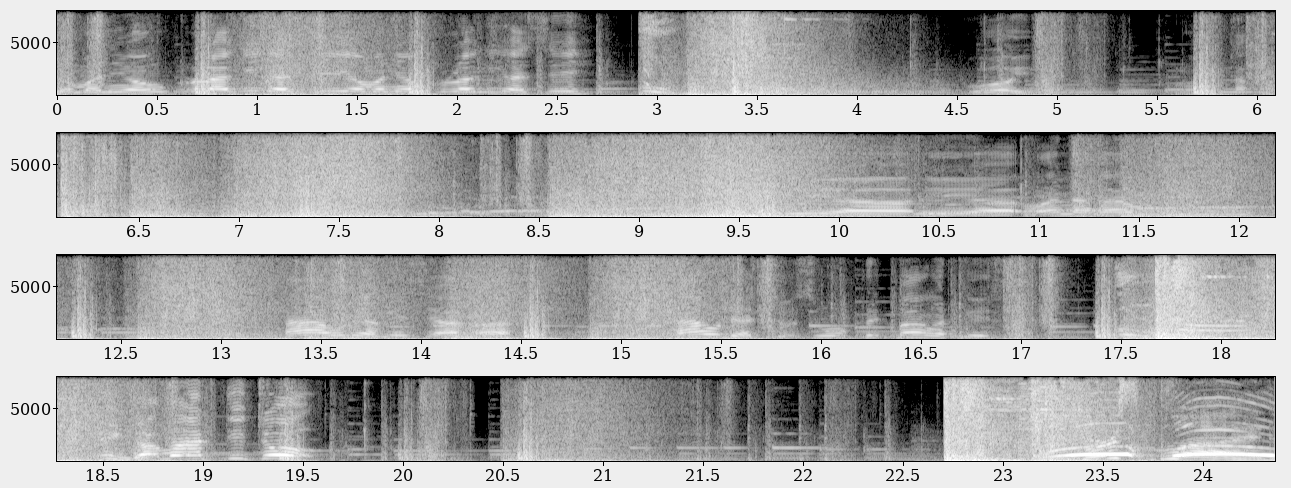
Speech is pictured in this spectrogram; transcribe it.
Yaman Yongkru lagi gak sih? Yaman Yongkru lagi gak sih? Woi, ngetak. Iya, iya, mana kamu? Tahu dia guys ya. Ah. Tahu dia cuk, sumprit banget guys. Eh, nggak mati cuk. First blood.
